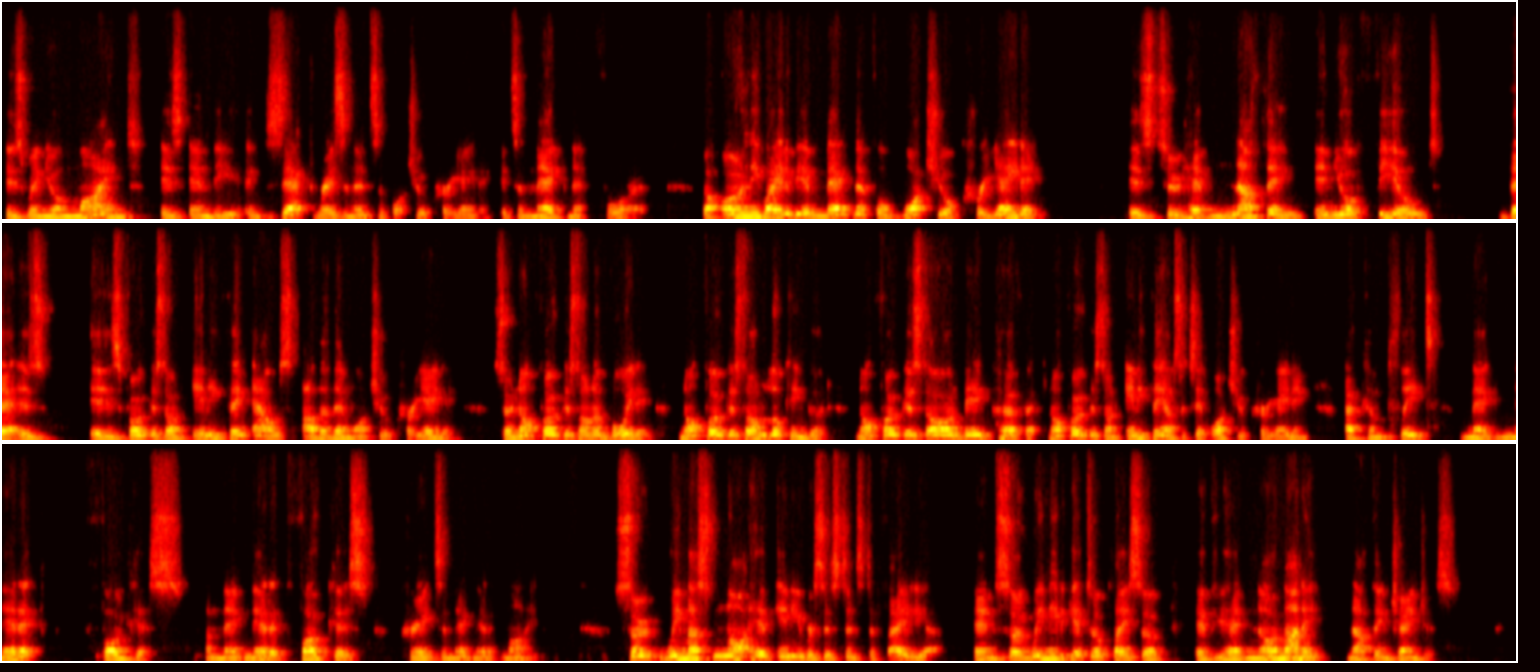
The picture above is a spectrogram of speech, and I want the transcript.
is when your mind is in the exact resonance of what you're creating. It's a magnet for it. The only way to be a magnet for what you're creating is to have nothing in your field that is is focused on anything else other than what you're creating. So not focused on avoiding, not focused on looking good, not focused on being perfect, not focused on anything else except what you're creating. A complete magnetic focus. A magnetic focus creates a magnetic mind. So we must not have any resistance to failure. And so we need to get to a place of if you had no money, nothing changes.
